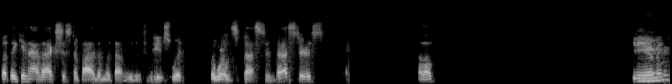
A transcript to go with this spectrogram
but they can have access to buy them without needing to meet with the world's best investors. Hello, can you, hear me?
